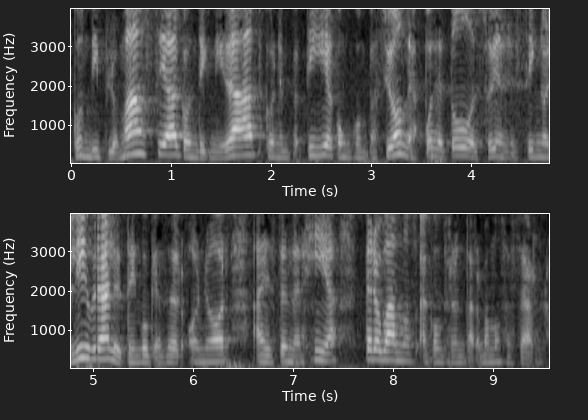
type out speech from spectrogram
con diplomacia, con dignidad, con empatía, con compasión. Después de todo, estoy en el signo Libra, le tengo que hacer honor a esta energía, pero vamos a confrontar, vamos a hacerlo.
